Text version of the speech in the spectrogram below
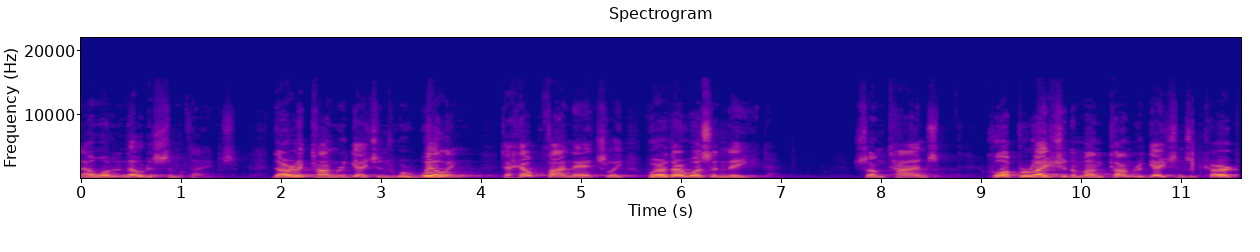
Now, I want to notice some things. The early congregations were willing to help financially where there was a need. Sometimes cooperation among congregations occurred,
